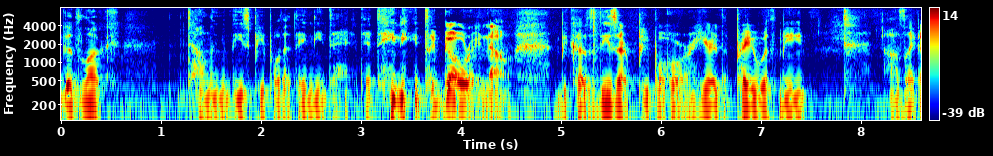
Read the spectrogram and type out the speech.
good luck telling these people that they need to that they need to go right now because these are people who are here to pray with me I was like,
